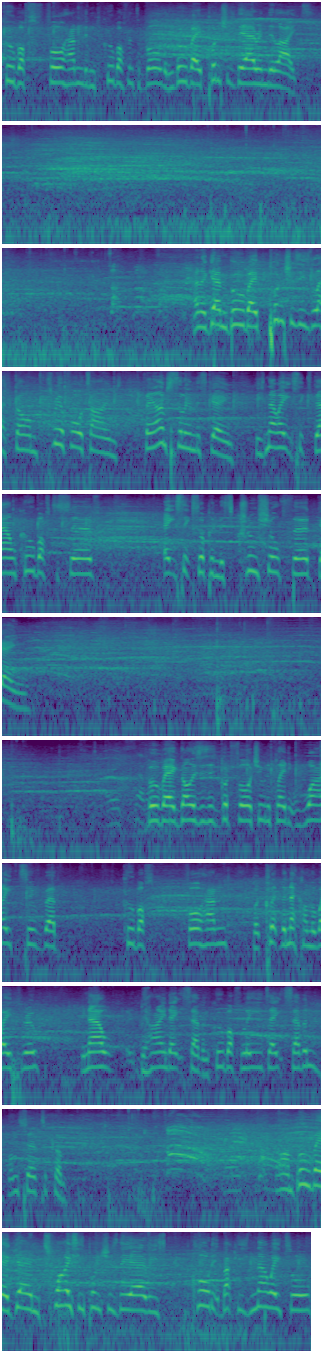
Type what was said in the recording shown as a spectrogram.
Kubov's forehand and Kubov into ball and Bouvais punches the air in delight. And again Bouvais punches his left arm three or four times, saying I'm still in this game. He's now 8-6 down, Kubov to serve, 8-6 up in this crucial third game. Bouvais acknowledges his good fortune. He played it wide to uh, Kubov's forehand, but clipped the neck on the way through. Now behind 8-7. Kubov leads 8-7. One serve to come. Oh, and Bouvais again. Twice he punches the air. He's clawed it back. He's now 8 all.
